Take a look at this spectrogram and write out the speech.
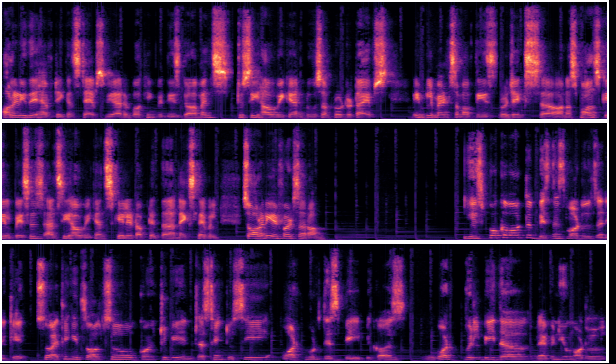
already they have taken steps. We are working with these governments to see how we can do some prototypes, implement some of these projects uh, on a small scale basis, and see how we can scale it up to the next level. So already efforts are on. You spoke about the business models, Aniket. So I think it's also going to be interesting to see what would this be because what will be the revenue model?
